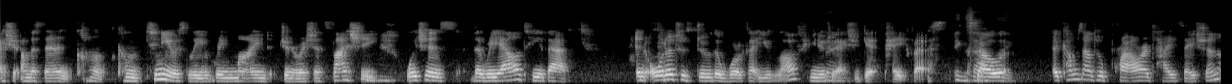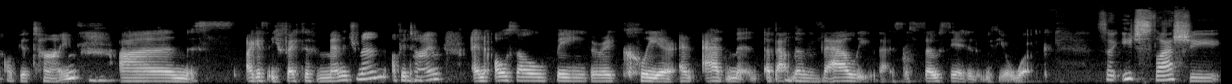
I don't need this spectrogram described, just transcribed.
actually understand, con- continuously remind Generation Slashie, mm-hmm. which is the reality that in order to do the work that you love, you need to actually get paid first. Exactly. So it comes down to prioritization of your time and I guess effective management of your time and also being very clear and adamant about the value that is associated with your work. So each slashie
